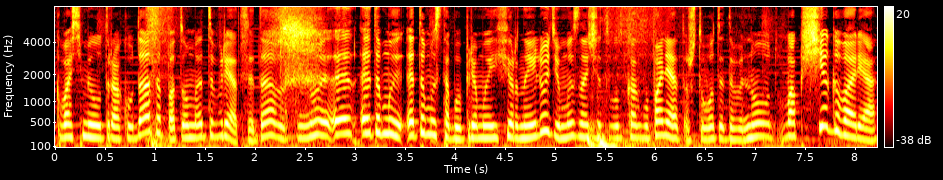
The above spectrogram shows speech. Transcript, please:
к 8 утра куда-то, потом это вряд ли, да? Вот, ну, э, это мы, это мы с тобой прямоэфирные люди, мы, значит, вот как бы понятно, что вот это, ну, вообще говоря,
